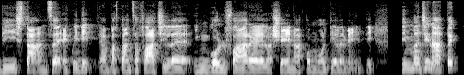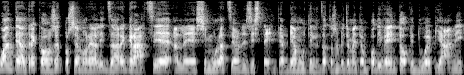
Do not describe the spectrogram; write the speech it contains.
istanze e quindi è abbastanza facile ingolfare la scena con molti elementi. Immaginate quante altre cose possiamo realizzare grazie alle simulazioni esistenti. Abbiamo utilizzato semplicemente un po' di vento e due piani,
